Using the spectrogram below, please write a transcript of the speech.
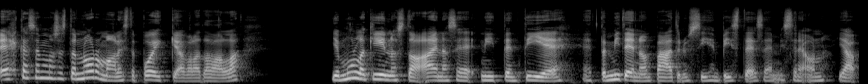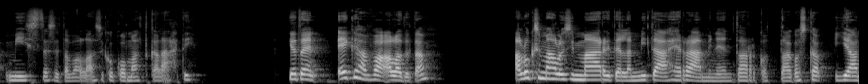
ehkä semmoisesta normaalista poikkeavalla tavalla. Ja mulla kiinnostaa aina se niiden tie, että miten ne on päätynyt siihen pisteeseen, missä ne on ja mistä se tavallaan se koko matka lähti. Joten eiköhän vaan aloiteta. Aluksi mä haluaisin määritellä, mitä herääminen tarkoittaa koska, ja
